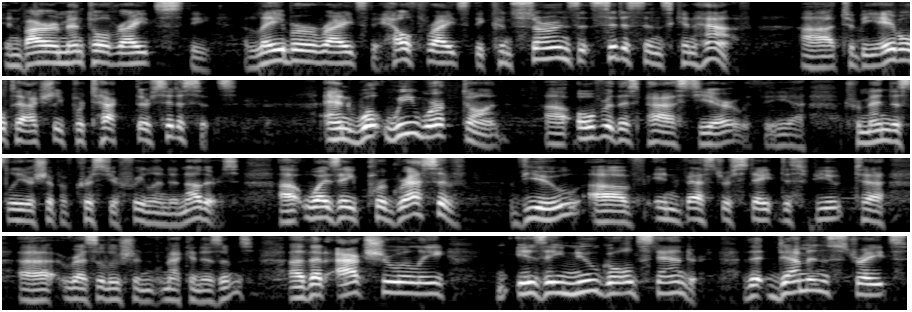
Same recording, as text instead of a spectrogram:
environmental rights, the labor rights, the health rights, the concerns that citizens can have uh, to be able to actually protect their citizens. And what we worked on uh, over this past year with the uh, tremendous leadership of Chrystia Freeland and others uh, was a progressive view of investor-state dispute uh, uh, resolution mechanisms uh, that actually is a new gold standard that demonstrates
